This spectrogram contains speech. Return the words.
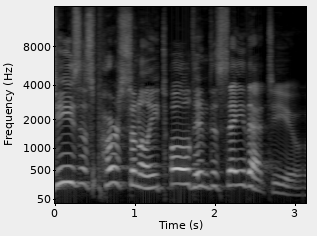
Jesus personally told him to say that to you.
